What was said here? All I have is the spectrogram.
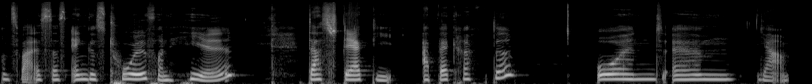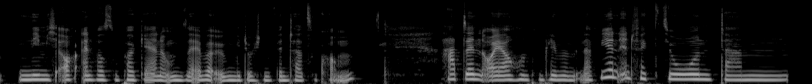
Und zwar ist das Engestol von Hehl. Das stärkt die Abwehrkräfte und ähm, ja, nehme ich auch einfach super gerne, um selber irgendwie durch den Winter zu kommen. Hat denn euer Hund Probleme mit einer Vireninfektion, dann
